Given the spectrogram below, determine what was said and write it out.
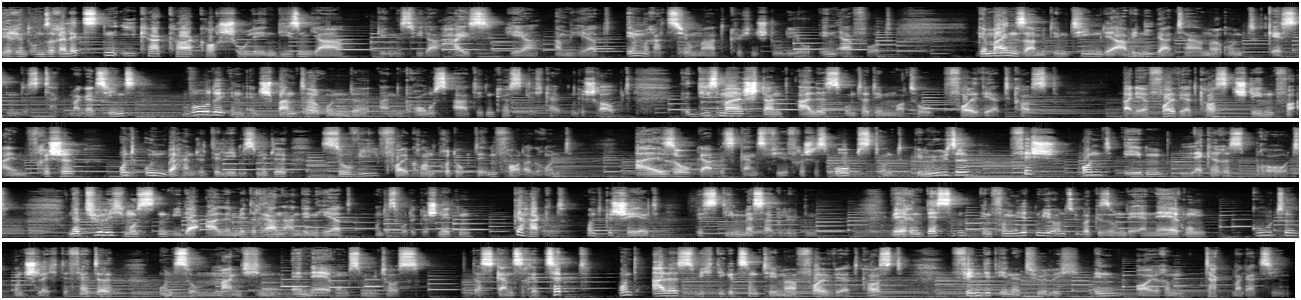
Während unserer letzten IKK-Kochschule in diesem Jahr ging es wieder heiß her am Herd im Ratiomat Küchenstudio in Erfurt. Gemeinsam mit dem Team der Avenida Therme und Gästen des Taktmagazins wurde in entspannter Runde an großartigen Köstlichkeiten geschraubt. Diesmal stand alles unter dem Motto Vollwertkost. Bei der Vollwertkost stehen vor allem frische und unbehandelte Lebensmittel sowie Vollkornprodukte im Vordergrund. Also gab es ganz viel frisches Obst und Gemüse, Fisch und eben leckeres Brot. Natürlich mussten wieder alle mit ran an den Herd und es wurde geschnitten, gehackt und geschält, bis die Messer glühten. Währenddessen informierten wir uns über gesunde Ernährung, gute und schlechte Fette und so manchen Ernährungsmythos. Das ganze Rezept und alles Wichtige zum Thema Vollwertkost findet ihr natürlich in eurem Taktmagazin.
